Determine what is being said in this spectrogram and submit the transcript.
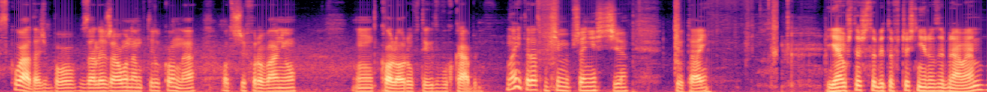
składać, bo zależało nam tylko na odszyfrowaniu mm, kolorów tych dwóch kabli. No i teraz musimy przenieść się tutaj. Ja już też sobie to wcześniej rozebrałem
